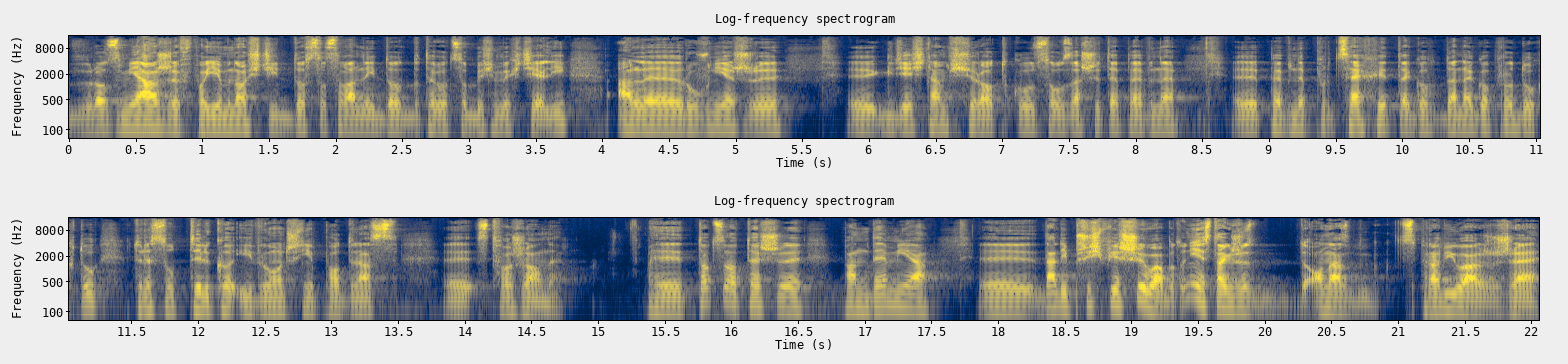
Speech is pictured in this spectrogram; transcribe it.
w rozmiarze, w pojemności dostosowanej do, do tego, co byśmy chcieli, ale również Y, gdzieś tam w środku są zaszyte pewne, y, pewne cechy tego danego produktu, które są tylko i wyłącznie pod nas y, stworzone. To, co też pandemia dalej przyspieszyła, bo to nie jest tak, że ona sprawiła, że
